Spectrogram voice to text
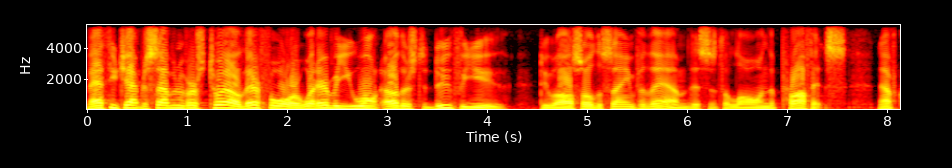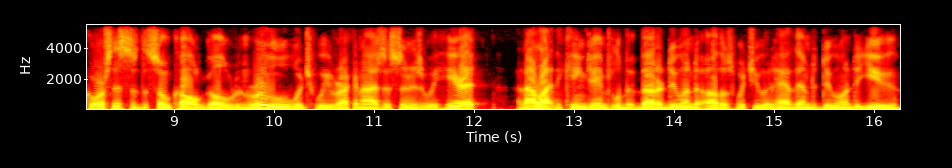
Matthew chapter 7, verse 12. Therefore, whatever you want others to do for you, do also the same for them. This is the law and the prophets. Now, of course, this is the so called golden rule, which we recognize as soon as we hear it. And I like the King James a little bit better do unto others what you would have them to do unto you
